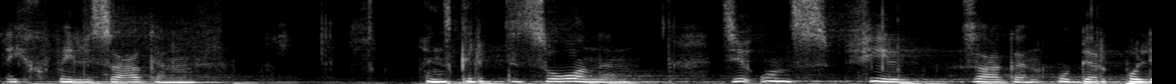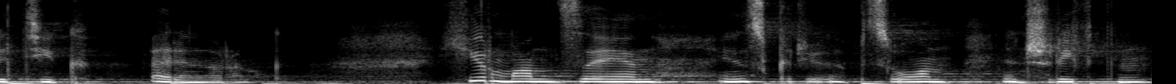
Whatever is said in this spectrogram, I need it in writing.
ich will sagen, Inskriptionen, die uns viel sagen über Politik, Erinnerung. Hier man sehen Inskriptionen in Schriften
